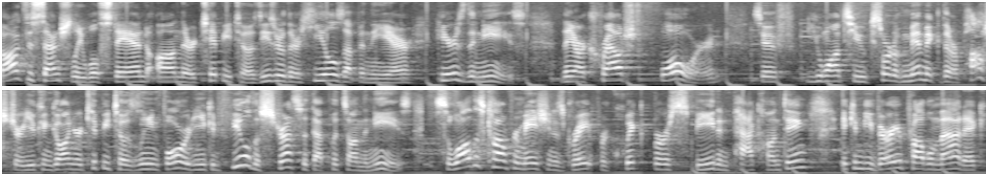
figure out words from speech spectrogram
Dogs essentially will stand on their tippy toes. These are their heels up in the air. Here's the knees. They are crouched forward. So if you want to sort of mimic their posture, you can go on your tippy toes, lean forward, and you can feel the stress that that puts on the knees. So while this conformation is great for quick burst speed and pack hunting, it can be very problematic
